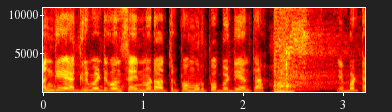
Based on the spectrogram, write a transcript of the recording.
ಹಂಗೆ ಅಗ್ರಿಮೆಂಟ್ಗೆ ಒಂದು ಸೈನ್ ಮಾಡೋ ಹತ್ತು ರೂಪಾಯಿ ಮೂರು ರೂಪಾಯಿ ಬಡ್ಡಿ ಅಂತ. ಎಬ್ಬಟ್ಟ?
